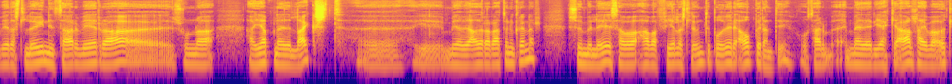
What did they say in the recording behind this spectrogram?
verðast launin þar vera svona að jafnaði lægst með við aðra ratunugreinar sumulegis hafa, hafa félagslega undirbúð verið ábyrrandi og þar með er ég ekki aðhæfa öll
